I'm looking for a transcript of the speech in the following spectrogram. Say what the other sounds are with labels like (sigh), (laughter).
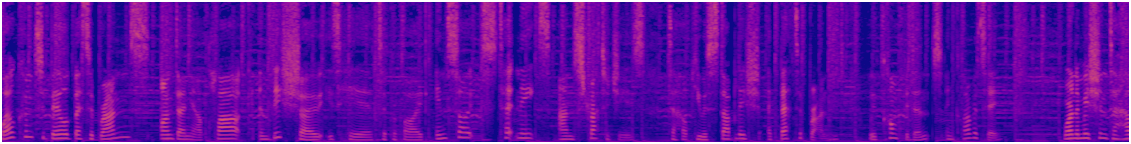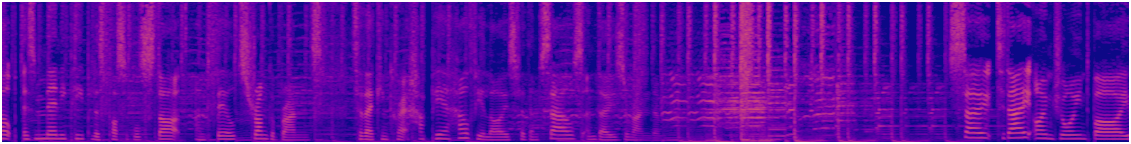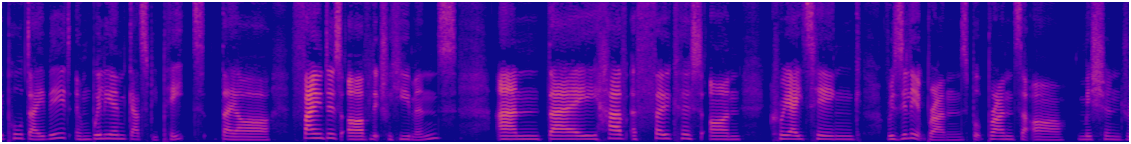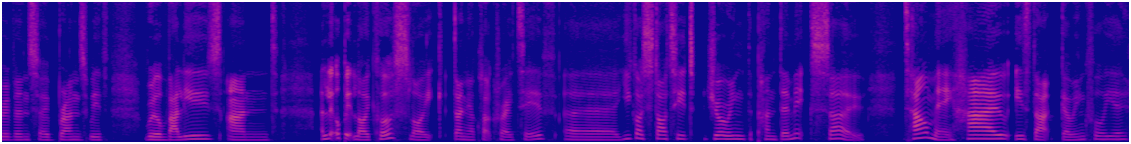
Welcome to Build Better Brands. I'm Danielle Clarke, and this show is here to provide insights, techniques, and strategies to help you establish a better brand with confidence and clarity. We're on a mission to help as many people as possible start and build stronger brands so they can create happier, healthier lives for themselves and those around them. So today I'm joined by Paul David and William Gadsby Peet. They are founders of Literal Humans and they have a focus on creating resilient brands, but brands that are mission driven. So brands with real values and a little bit like us, like Danielle Clarke Creative. Uh, you guys started during the pandemic. So Tell me, how is that going for you?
